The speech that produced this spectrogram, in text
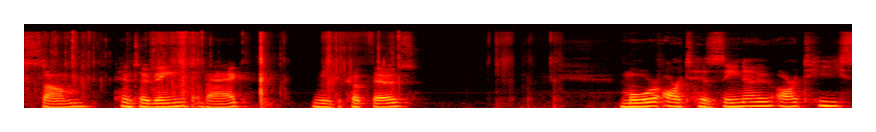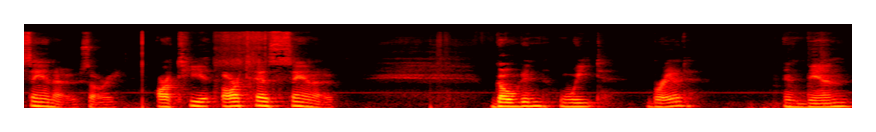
some pinto beans, a bag. Need to cook those. More artesano, sorry. Arti artesano. Golden wheat bread. And then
